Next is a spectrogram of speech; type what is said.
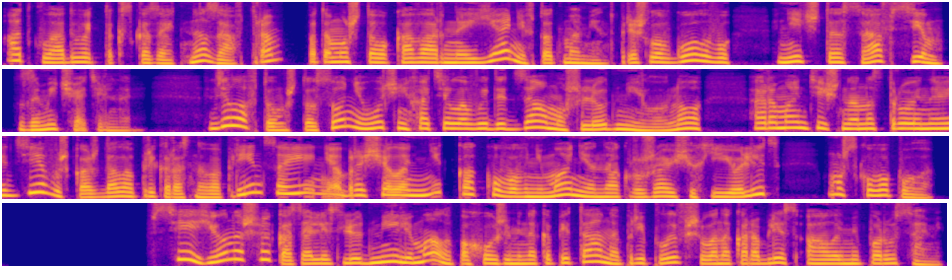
откладывать, так сказать, на завтра, потому что коварной Яне в тот момент пришло в голову нечто совсем замечательное. Дело в том, что Соня очень хотела выдать замуж Людмилу, но романтично настроенная девушка ждала прекрасного принца и не обращала никакого внимания на окружающих ее лиц мужского пола. Все юноши казались Людмиле мало похожими на капитана, приплывшего на корабле с алыми парусами.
